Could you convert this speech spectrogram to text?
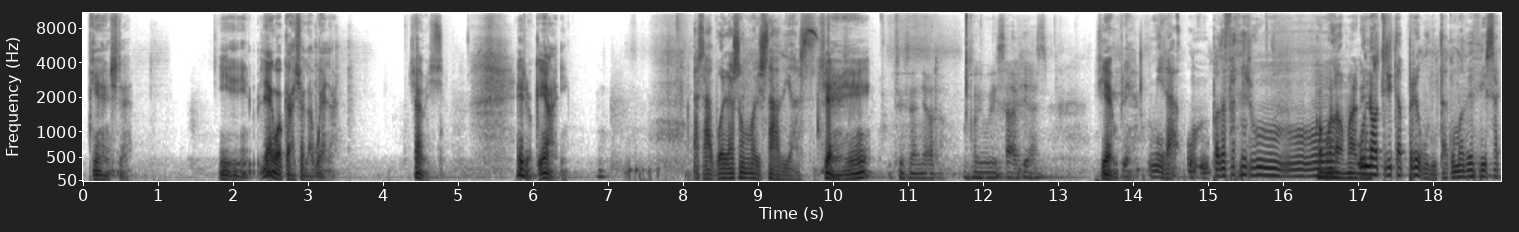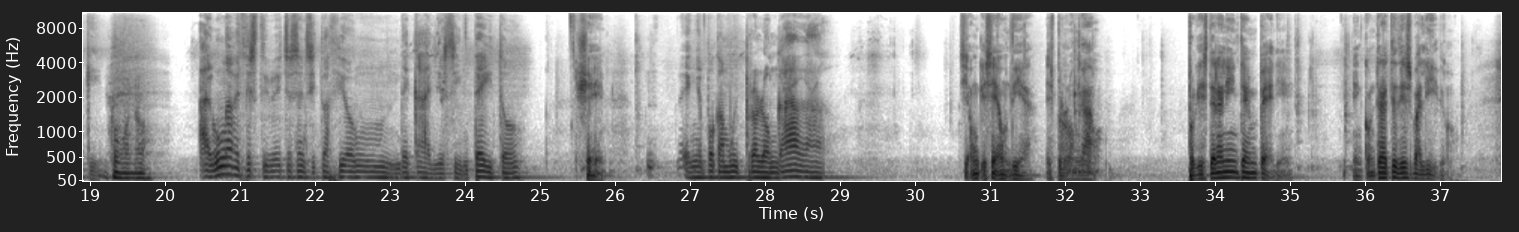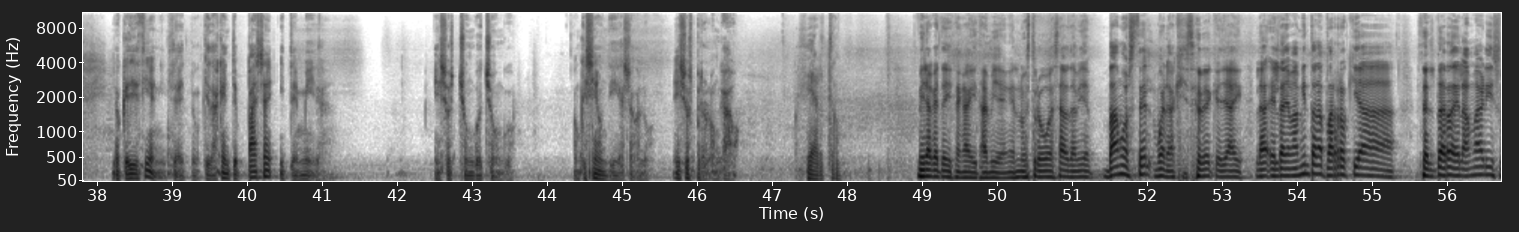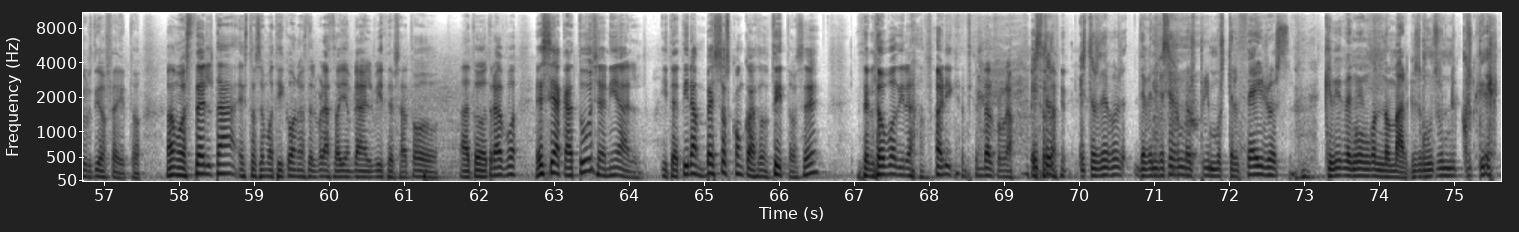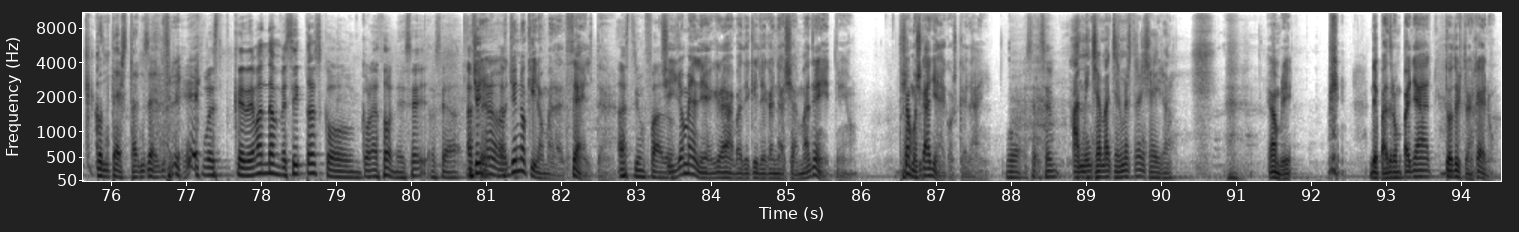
piensa. Y le hago caso a la abuela. ¿Sabes? Es lo que hay. As abuelas son moi sabias. Sí, Sí, señor. Muy, muy sabias. siempre. Mira, un, podo facer un Cómo no, Mari. unha outrita pregunta, como decís aquí. ¿Cómo no? Algúnha vez estiveches en situación de calle sin teito, Sí. en época moi prolongada, Si aunque sea un día, es prolongado. Porque estar en la intemperie, encontrarte desvalido. Lo que decía Niceto, que la gente pasa y te mira. Eso es chungo chungo. Aunque sea un día solo, eso es prolongado. cierto? Mira que te dicen ahí también, en nuestro WhatsApp también. Vamos, Cel. Bueno, aquí se ve que ya hay. la- el llamamiento a la parroquia Celtarra de la Mari surtió efecto. Vamos, Celta. Estos emoticonos del brazo ahí en plan el bíceps a todo, a todo trapo. Ese acatú, genial. Y te tiran besos con corazoncitos, ¿eh? El lobo dirá a Mari que atienda el programa. Estos, estos debo- deben de ser unos primos terceiros que viven en Gondomar, que son os únicos que, que contestan sempre. Pues que demandan besitos con corazones, ¿eh? O sea, has, Yo no, has- yo no quiero mal al Celta. has triunfado. Si yo me alegraba de que le ganase al Madrid, tío. Somos gallegos, caray. Bueno, se- se- A min chamachesme estranxeira. Hombre, de padrón allá, todo extranjero.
